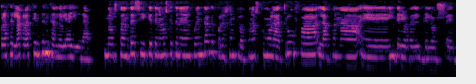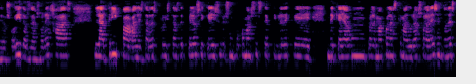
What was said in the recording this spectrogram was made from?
por hacer la gracia intentándole ayudar. No obstante, sí que tenemos que tener en cuenta que, por ejemplo, zonas como la trufa, la zona eh, interior de, los, eh, de los oídos, de las orejas, la tripa, al estar desprovistas de pelo, sí que es, un poco más susceptible de que, de que haya algún problema con las quemaduras solares. Entonces,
